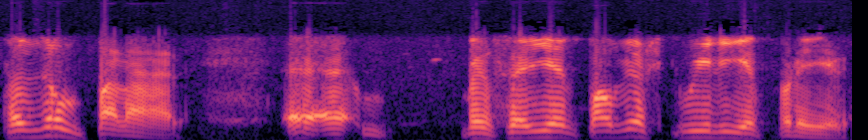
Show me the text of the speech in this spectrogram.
fazê-lo parar. Pensaria talvez que o iria ferir.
